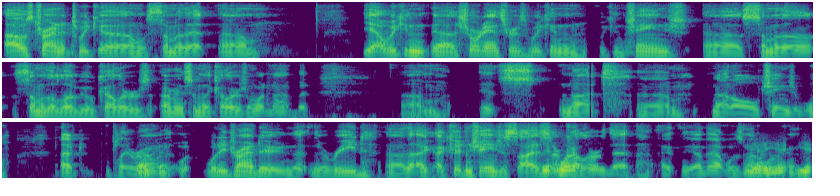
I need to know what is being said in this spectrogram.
I was trying to tweak uh, with some of that. Um, yeah, we can. Uh, short answer is we can we can change uh, some of the some of the logo colors. I mean, some of the colors and whatnot, but um, it's not um, not all changeable. I have to play around with it. What, what are you trying to do? The, the read? Uh, I, I couldn't change the size Yeah, or what- color of that. I, yeah, that was not yeah, working. you,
